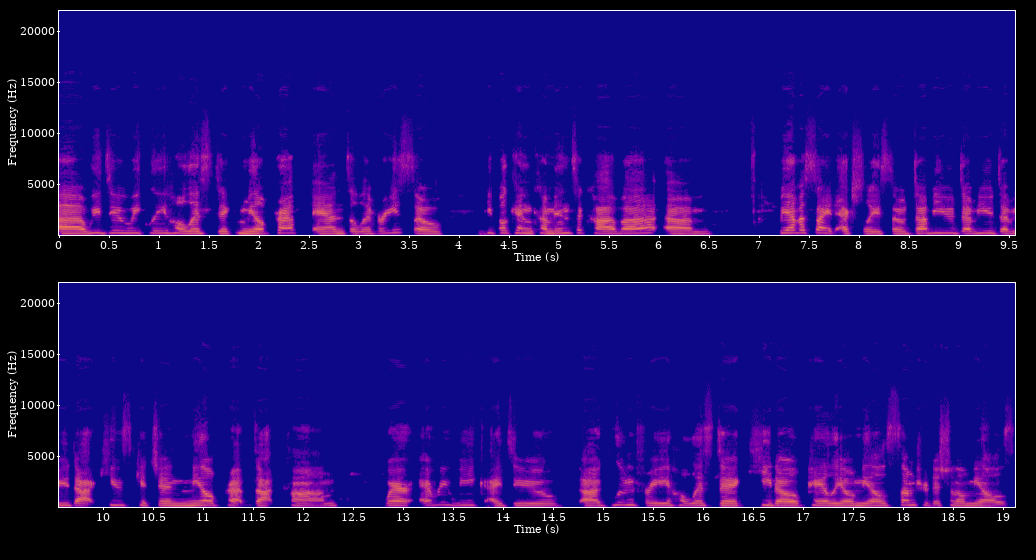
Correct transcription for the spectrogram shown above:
Uh, we do weekly holistic meal prep and delivery, so people can come into Kava. Um, we have a site actually, so www.qskitchenmealprep.com, where every week I do uh, gluten-free, holistic, keto, paleo meals, some traditional meals,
